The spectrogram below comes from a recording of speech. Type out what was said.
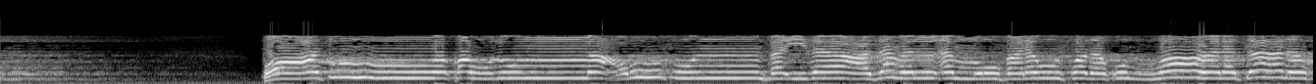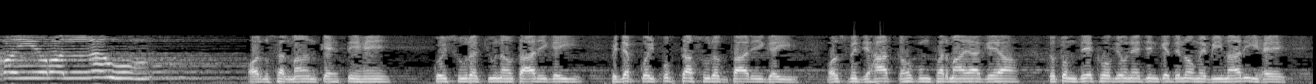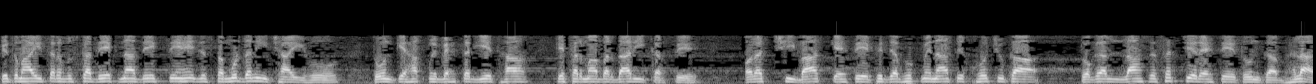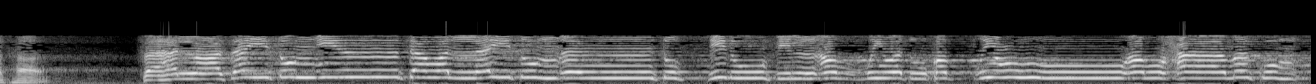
طاعة وقول معروف، فإذا عزم الأمر فلو صدقوا الله لكان خيرا لهم. اور مسلمان کہتے ہیں، کوئی سورج کیوں نہ اتاری گئی؟ پھر جب کوئی پختہ سورج اتاری گئی اور اس میں جہاد کا حکم فرمایا گیا، تو تم دیکھو گے انہیں جن کے دلوں میں بیماری ہے، کہ تمہاری طرف اس کا دیکھنا دیکھتے ہیں جس پر مردنی چھائی ہو۔ تو ان کے حق میں بہتر یہ تھا کہ فرما برداری کرتے اور اچھی بات کہتے، پھر جب حکم ناطق ہو چکا تو اگر اللہ سے سچے رہتے تو ان کا بھلا تھا۔ فهل عسيتم إن توليتم أن تفسدوا في الأرض وتقطعوا أرحامكم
